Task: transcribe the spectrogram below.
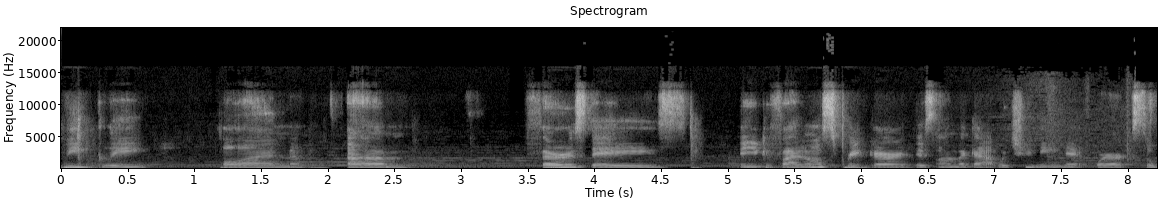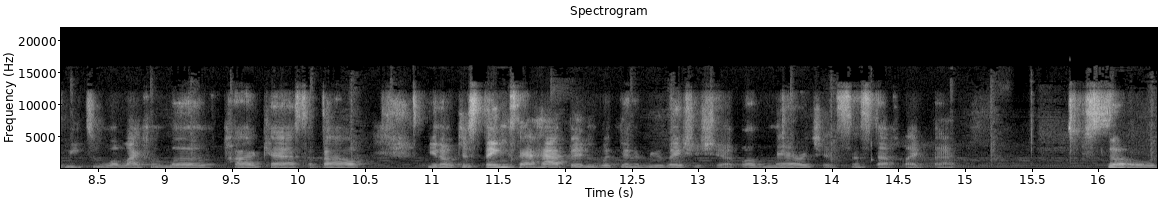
weekly on um, Thursdays and you can find it on Spreaker. It's on the Got What You Need Network. So we do a life and love podcast about, you know, just things that happen within a relationship of marriages and stuff like that. So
